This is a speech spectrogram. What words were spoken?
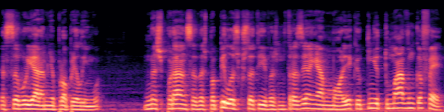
a saborear a minha própria língua, na esperança das papilas gustativas me trazerem à memória que eu tinha tomado um café.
